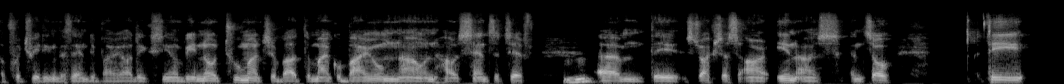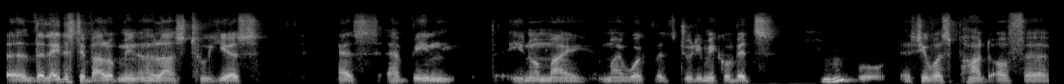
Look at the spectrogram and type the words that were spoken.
uh, for treating with antibiotics. You know, we know too much about the microbiome now and how sensitive mm-hmm. um, the structures are in us, and so the uh, the latest development in the last two years has have been, you know, my my work with Judy Mikovits, mm-hmm. who she was part of uh,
